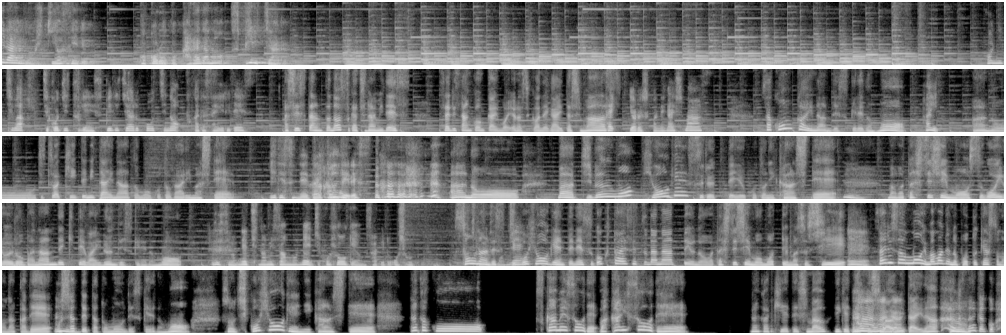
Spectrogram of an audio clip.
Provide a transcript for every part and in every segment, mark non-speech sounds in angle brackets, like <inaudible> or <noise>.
未来を引き寄せる。心と体のスピリチュアル。こんにちは。自己実現スピリチュアルコーチの深田さゆりです。アシスタントの菅千奈美です。さゆりさん、今回もよろしくお願いいたします。はいよろしくお願いします。さあ、今回なんですけれども、はいあのー実は聞いてみたいなと思うことがありまして、いいですね。大歓迎です、<laughs> あのーまあ、自分を表現するっていうことに関して、うん。まあ、私自身もすごいいろいろ学んできてはいるんですけれども、そうですよね。ちなみさんもね自己表現をされるお仕事そうなんです。自己表現ってね、すごく大切だなっていうのを私自身も思っていますし、ええ。さゆりさんも今までのポッドキャストの中でうん。おっしゃってたと思うんですけれども、その自己表現に関して、なんかこう、つかめそうで、わかりそうで、なんか消えてしまう？逃げていってしまう？<laughs> みたいな、うん。なんかこう、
